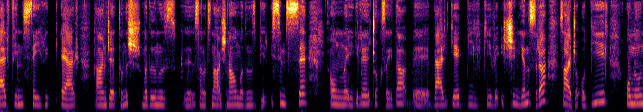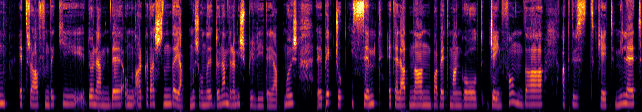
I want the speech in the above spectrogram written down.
Delfin Seyrik eğer daha önce tanışmadığınız e, sanatına aşina olmadığınız bir isimse onunla ilgili çok sayıda e, belge, bilgi ve işin yanı sıra sadece o değil onun etrafındaki dönemde onun arkadaşlığını da yapmış. Onunla dönem dönem işbirliği de yapmış. E, pek çok isim Ethel Adnan, Babette Mangold, Jane Fonda, aktivist Kate Millett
